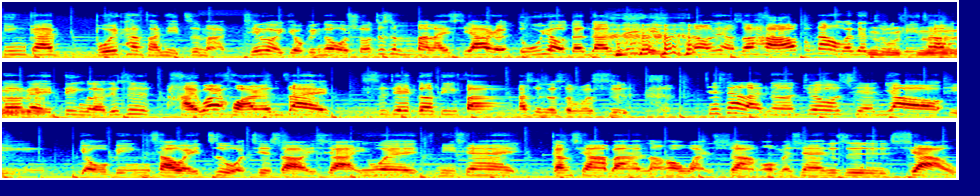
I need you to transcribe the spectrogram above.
应该不会看繁体字嘛？结果友斌跟我说，这是马来西亚人独有的能力。然后我就想说，好，那我们的主题差不多可以定了，就是海外华人在世界各地发生了什么事。接下来呢，就先要请有斌稍微自我介绍一下，因为你现在。刚下班，然后晚上，我们现在就是下午，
